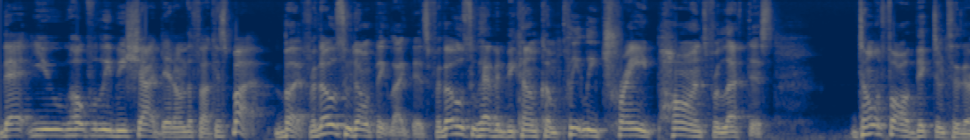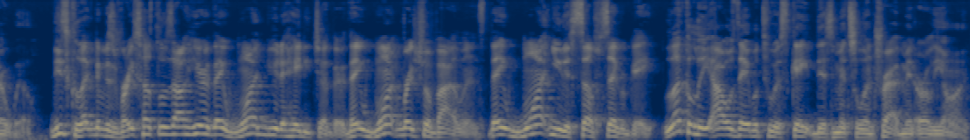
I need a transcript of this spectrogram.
that you hopefully be shot dead on the fucking spot. But for those who don't think like this, for those who haven't become completely trained pawns for leftists, don't fall victim to their will. These collectivist race hustlers out here, they want you to hate each other. They want racial violence. They want you to self segregate. Luckily, I was able to escape this mental entrapment early on.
